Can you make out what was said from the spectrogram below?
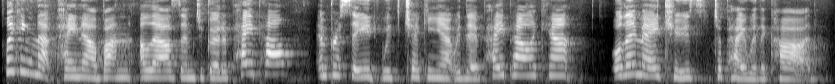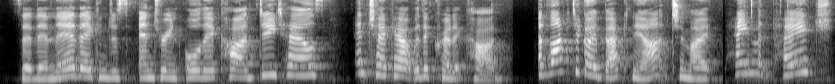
Clicking that Pay Now button allows them to go to PayPal and proceed with checking out with their PayPal account, or they may choose to pay with a card. So then there they can just enter in all their card details and check out with a credit card. I'd like to go back now to my payment page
